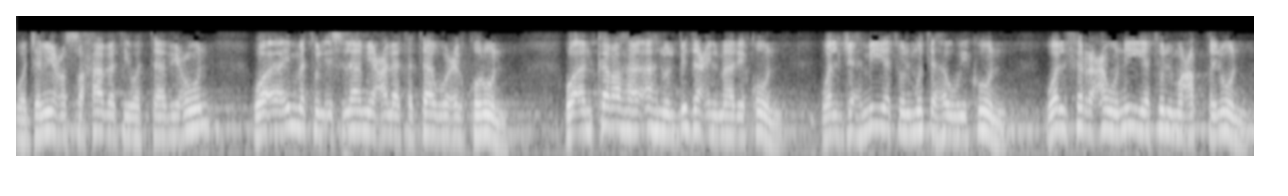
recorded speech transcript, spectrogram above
وجميع الصحابة والتابعون وأئمة الإسلام على تتابع القرون وأنكرها أهل البدع المارقون والجهمية المتهوكون والفرعونية المعطلون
